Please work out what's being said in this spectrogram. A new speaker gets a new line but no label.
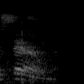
sound.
